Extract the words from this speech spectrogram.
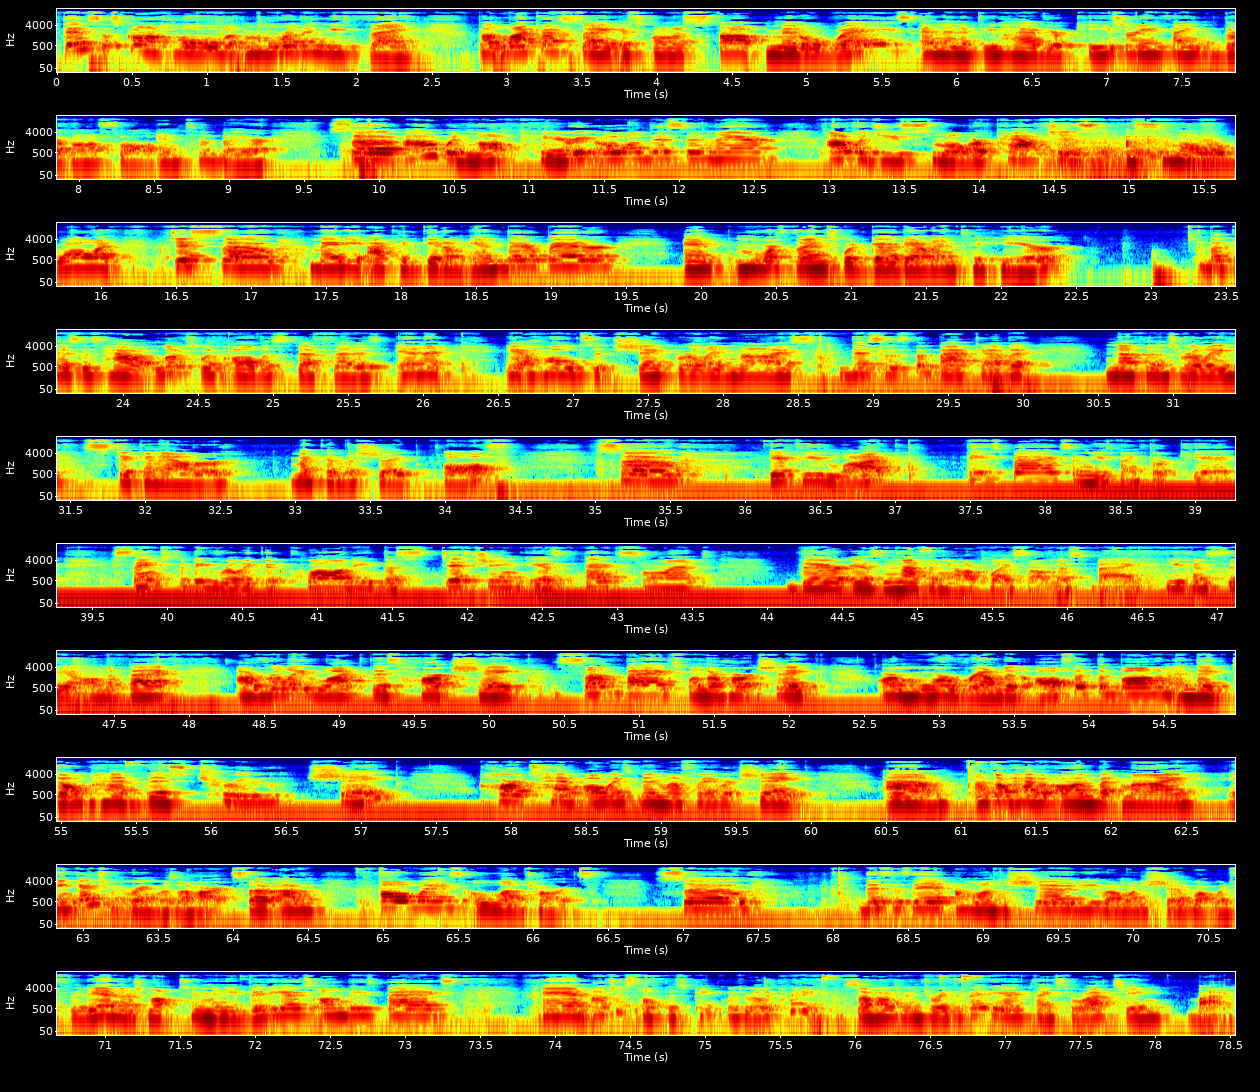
This is gonna hold more than you think. But like I say, it's gonna stop middle ways. And then if you have your keys or anything, they're gonna fall into there. So I would not carry all of this in there. I would use smaller pouches, a smaller wallet, just so maybe I could get them in there better and more things would go down into here. But this is how it looks with all the stuff that is in it. It holds its shape really nice. This is the back of it. Nothing's really sticking out or making the shape off. So if you like these bags and you think they're cute, seems to be really good quality. The stitching is excellent. There is nothing out of place on this bag. You can see it on the back. I really like this heart shape. Some bags, when they're heart shaped, are more rounded off at the bottom and they don't have this true shape. Hearts have always been my favorite shape. Um, I don't have it on, but my engagement ring was a heart. So I've always loved hearts. So this is it. I want to show you. I want to show what would fit in. There's not too many videos on these bags. And I just thought this pink was really pretty. So I hope you enjoyed the video. Thanks for watching. Bye.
